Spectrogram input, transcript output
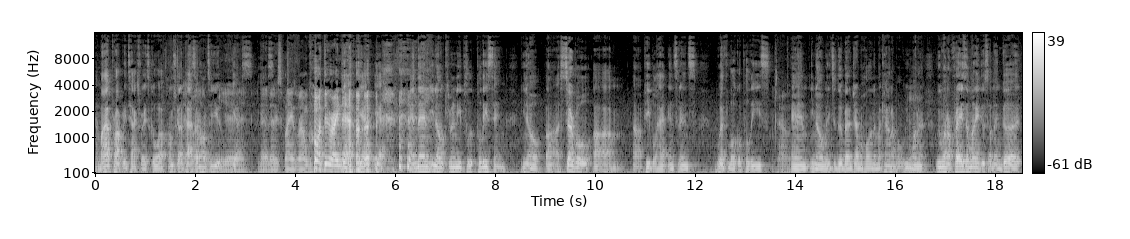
and my property tax rates go up, I'm just going to pass it on to you. Yeah. Yes. That, yes. that explains what I'm going through right now. yeah, yeah, yeah. And then you know, community pol- policing. You know, uh, several um, uh, people had incidents with local police, Oh, okay. and you know, we need to do a better job of holding them accountable. We want to we want to praise them when they do something good,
